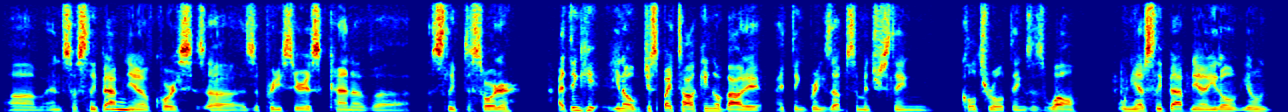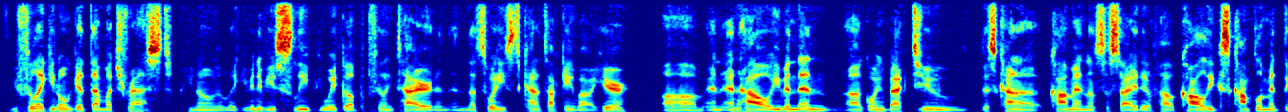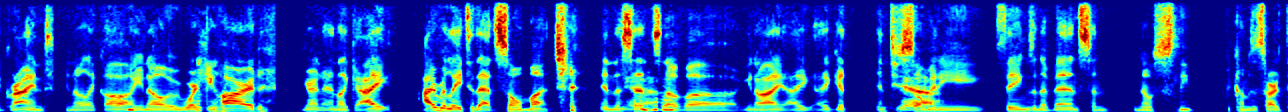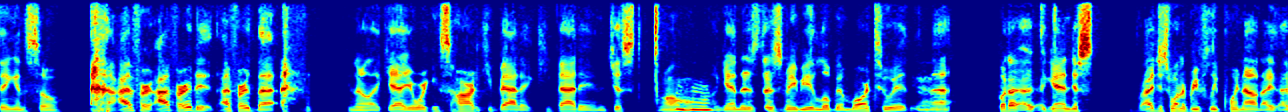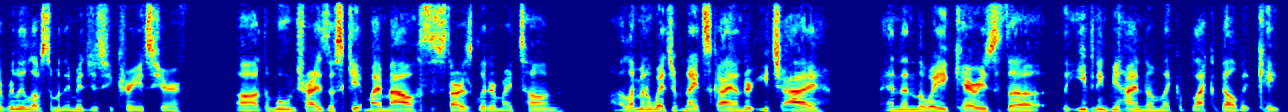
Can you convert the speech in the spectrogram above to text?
Um, and so sleep mm. apnea, mm. of course, is a is a pretty serious kind of uh, sleep disorder. I think he, you know, just by talking about it, I think brings up some interesting cultural things as well. When you have sleep apnea, you don't, you don't, you feel like you don't get that much rest. You know, like even if you sleep, you wake up feeling tired, and, and that's what he's kind of talking about here. Um, and and how even then, uh, going back to this kind of comment on society of how colleagues compliment the grind. You know, like oh, you know, we're working hard, and, and like I I relate to that so much in the yeah. sense of uh, you know, I, I, I get into yeah. so many things and events and you know sleep becomes this hard thing and so i've heard i've heard it i've heard that you know like yeah you're working so hard keep at it keep at it and it just um, mm-hmm. again there's there's maybe a little bit more to it yeah. than that but uh, again just i just want to briefly point out I, I really love some of the images he creates here uh, the moon tries to escape my mouth stars glitter my tongue a lemon wedge of night sky under each eye and then the way he carries the the evening behind him like a black velvet cape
